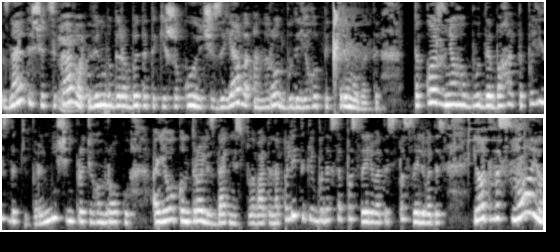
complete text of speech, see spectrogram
Знаєте, що цікаво, він буде робити такі шокуючі заяви, а народ буде його підтримувати. Також в нього буде багато поїздок і переміщень протягом року, а його контроль і здатність впливати на політиків буде все посилюватись, посилюватись. І от весною,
